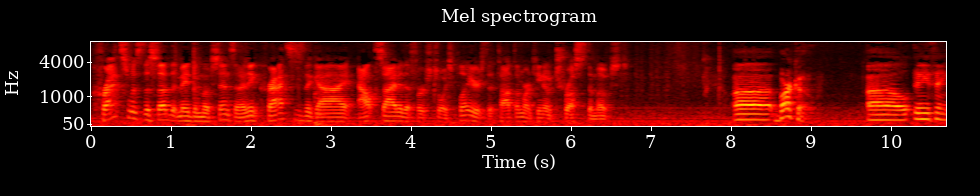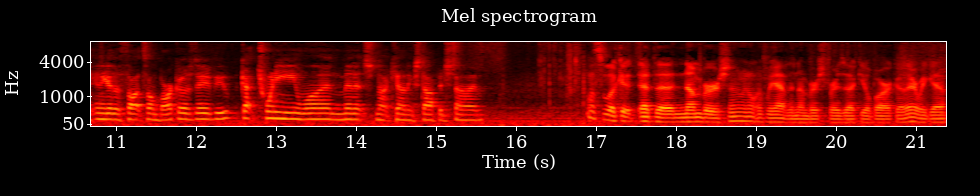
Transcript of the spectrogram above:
Kratz was the sub that made the most sense, and I think Kratz is the guy outside of the first choice players that Tata Martino trusts the most. Uh, Barco. Uh, anything? Any other thoughts on Barco's debut? Got 21 minutes, not counting stoppage time. Let's look at, at the numbers. I don't know if we have the numbers for Ezequiel Barco. There we go.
